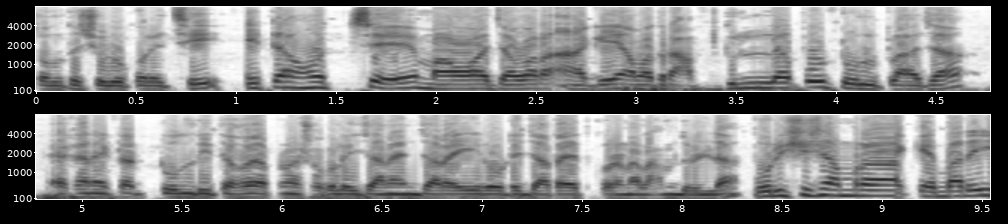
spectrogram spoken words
চলতে শুরু করেছি। এটা হচ্ছে মাওয়া যাওয়ার আগে আমাদের আব্দুল্লাহপুর টুল প্লাজা। এখানে একটা টুল দিতে হয়, আপনারা সকলেই জানেন, যারা এই রোডে যাতায়াত করেন, আলহামদুলিল্লাহ। পরিশেষে আমরা একেবারেই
